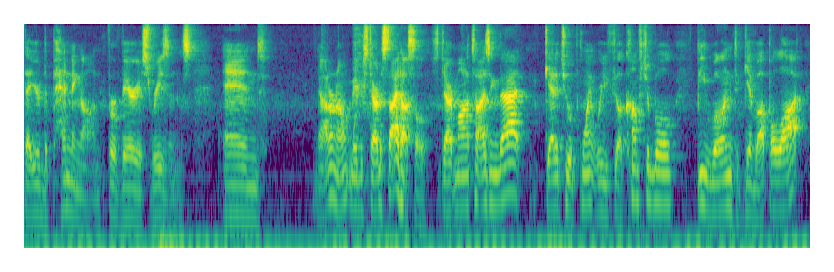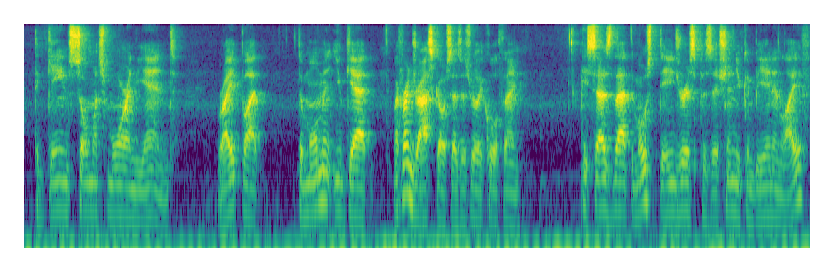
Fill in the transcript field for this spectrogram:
that you're depending on for various reasons. And I don't know, maybe start a side hustle, start monetizing that, get it to a point where you feel comfortable, be willing to give up a lot to gain so much more in the end, right? But the moment you get, my friend Drasco says this really cool thing. He says that the most dangerous position you can be in in life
